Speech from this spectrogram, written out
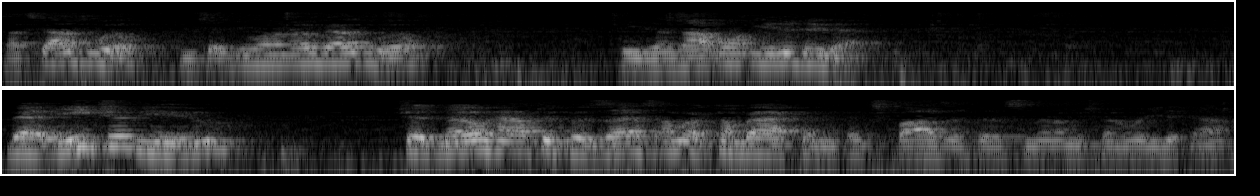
That's God's will. You said you want to know God's will. He does not want you to do that. That each of you should know how to possess. I'm going to come back and exposit this, and then I'm just going to read it now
